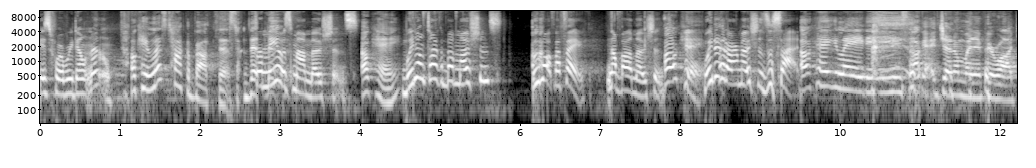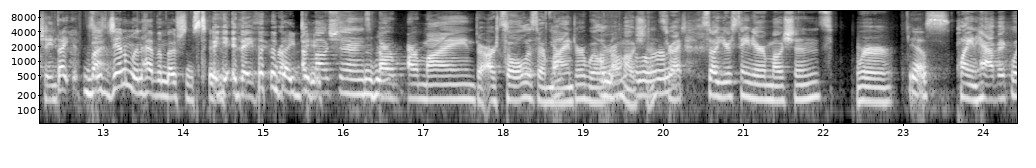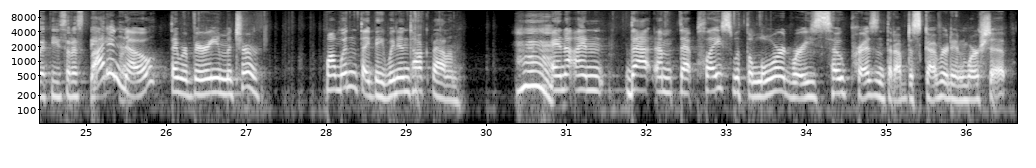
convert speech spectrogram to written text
is where we don't know. Okay, let's talk about this. The- For me, it was my emotions. okay. We don't talk about emotions. We walk by faith. Not by emotions. Okay. We put our emotions aside. Okay, ladies. Okay, gentlemen, if you're watching. They, But- gentlemen have emotions too. Yeah, they, They do. Mm-hmm. Emotions, our, our mind, our soul is our mind, our will, our Our mind, our emotions, right? emotions. So you're saying your emotions were Yes. playing havoc with you, so to speak? I didn't know. They were very immature. Why wouldn't they be? We didn't talk about them. Hmm. And and that um, that place with the Lord where He's so present that I've discovered in worship.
